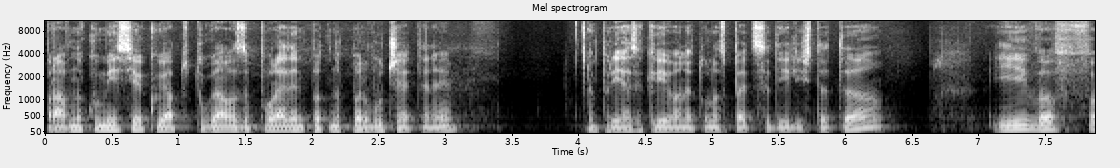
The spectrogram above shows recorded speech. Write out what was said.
правна комисия, която тогава за пореден път на първо четене прие закриването на спецсъдилищата. И в, а,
